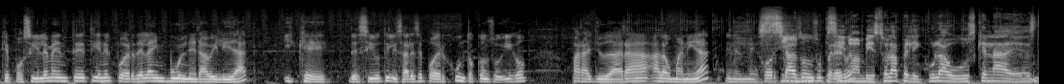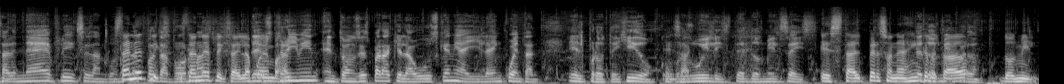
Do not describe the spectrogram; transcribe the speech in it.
que posiblemente tiene el poder de la invulnerabilidad y que decide utilizar ese poder junto con su hijo para ayudar a, a la humanidad, en el mejor Si- caso un Si superhéroe. no han visto la película, búsquenla, debe estar en Netflix, en algunas Está en Netflix, plataformas está en Netflix, ahí la de pueden bajar. streaming, entonces para que la busquen y ahí la encuentran. El Protegido, con. Bruce Willis, del 2006. Está el personaje interpretado 2000, perdón. 2000.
